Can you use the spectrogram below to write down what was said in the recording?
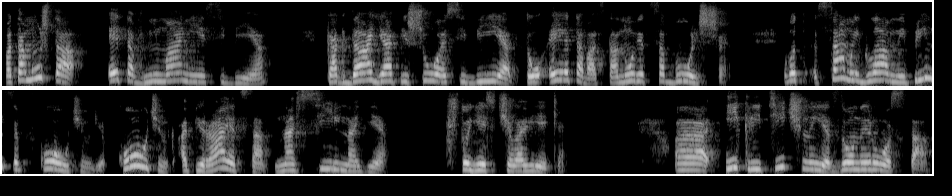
Потому что это внимание себе, когда я пишу о себе, то этого становится больше. Вот самый главный принцип в коучинге. Коучинг опирается на сильное, что есть в человеке. А, и критичные зоны роста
